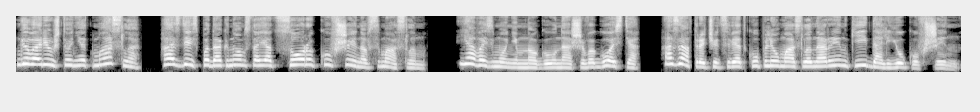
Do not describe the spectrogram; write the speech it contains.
Говорю, что нет масла, а здесь под окном стоят сорок кувшинов с маслом. Я возьму немного у нашего гостя, а завтра чуть свет куплю масло на рынке и долью кувшин».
